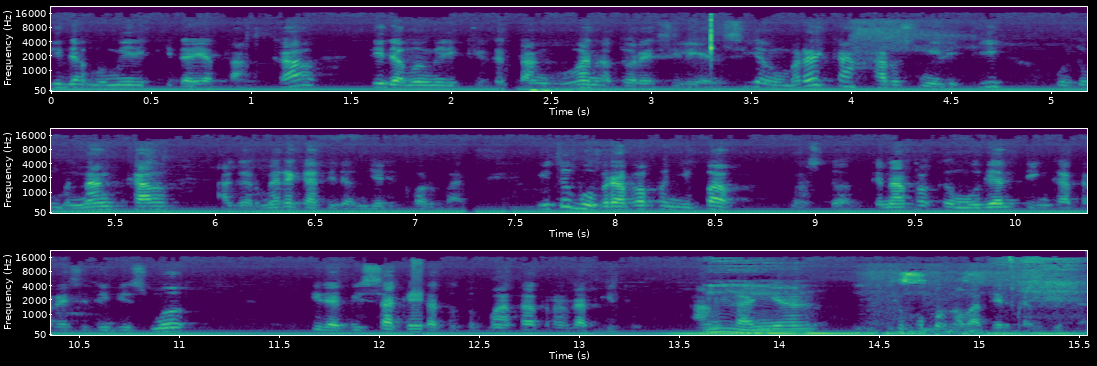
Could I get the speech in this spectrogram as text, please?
tidak memiliki daya tangkal, tidak memiliki ketangguhan atau resiliensi yang mereka harus miliki untuk menangkal agar mereka tidak menjadi korban. Itu beberapa penyebab, Mas Don. Kenapa kemudian tingkat residivisme tidak bisa kita tutup mata terhadap itu? Angkanya hmm. cukup mengkhawatirkan kita.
